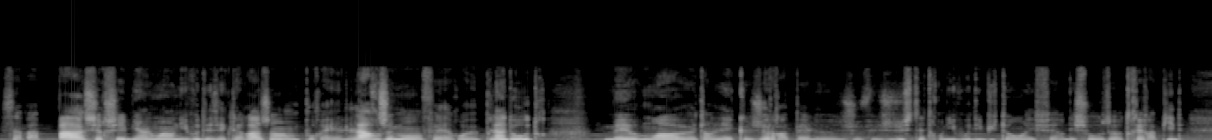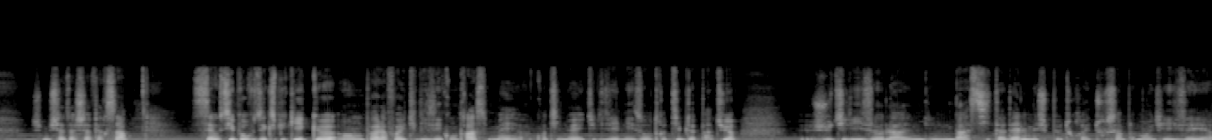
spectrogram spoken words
Ça va pas chercher bien loin au niveau des éclairages, hein. on pourrait largement en faire plein d'autres, mais moi, étant donné que je le rappelle, je veux juste être au niveau débutant et faire des choses très rapides, je me suis attaché à faire ça c'est aussi pour vous expliquer qu'on peut à la fois utiliser contraste, mais euh, continuer à utiliser les autres types de peinture. J'utilise là une, base citadelle, mais je peux tout, simplement utiliser euh,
